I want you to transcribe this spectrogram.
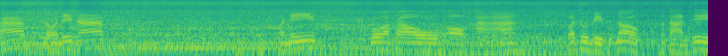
ครับ สวัสดีครับ วันนี้ครัวกะเพราออกหาวัตถุดิบนอกสถานที่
